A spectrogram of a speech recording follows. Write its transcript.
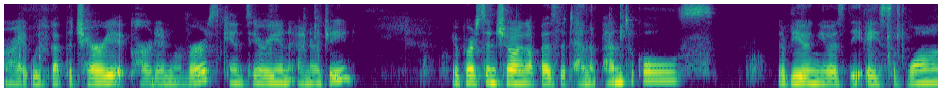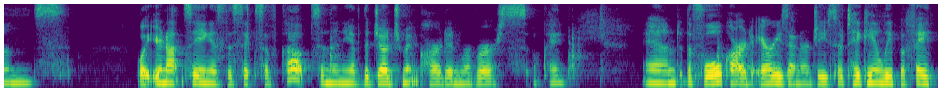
All right, we've got the Chariot card in reverse, Cancerian energy. Your person showing up as the Ten of Pentacles. They're viewing you as the Ace of Wands. What you're not seeing is the Six of Cups, and then you have the Judgment card in reverse, okay? And the Fool card, Aries energy. So taking a leap of faith.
